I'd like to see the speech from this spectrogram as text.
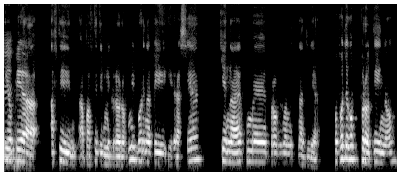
η οποία αυτή, από αυτή τη μικρορογμή μπορεί να μπει υγρασία και να έχουμε πρόβλημα με την αντλία. Οπότε εγώ προτείνω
